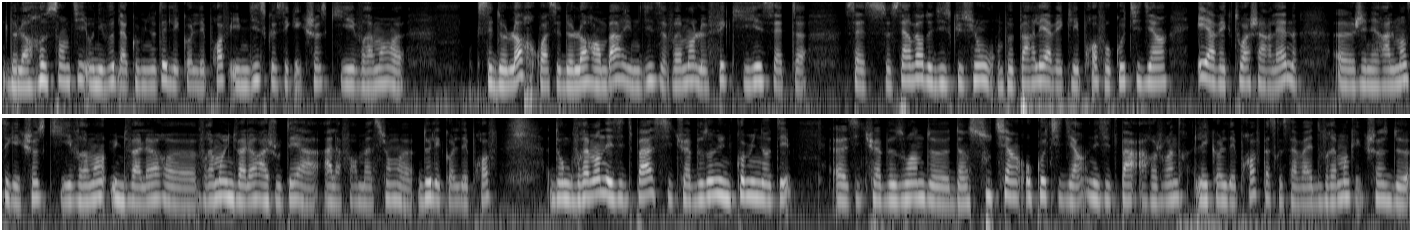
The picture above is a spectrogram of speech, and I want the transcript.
de leur ressenti au niveau de la communauté de l'école des profs. Ils me disent que c'est quelque chose qui est vraiment euh, c'est de l'or, quoi. C'est de l'or en barre. Ils me disent vraiment le fait qu'il y ait cette, ce serveur de discussion où on peut parler avec les profs au quotidien et avec toi, Charlène. Euh, généralement, c'est quelque chose qui est vraiment une valeur, euh, vraiment une valeur ajoutée à, la formation euh, de l'école des profs. Donc vraiment, n'hésite pas si tu as besoin d'une communauté, si tu as besoin d'un soutien au quotidien, n'hésite pas à rejoindre l'école des profs parce que ça va être vraiment quelque chose de,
